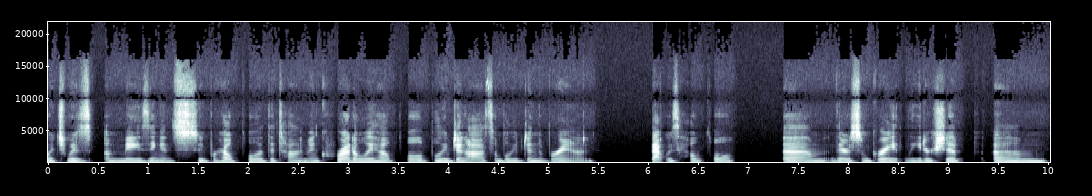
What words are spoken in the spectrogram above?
which was amazing and super helpful at the time. Incredibly helpful. Believed in us and believed in the brand. That was helpful. Um, there's some great leadership, um,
